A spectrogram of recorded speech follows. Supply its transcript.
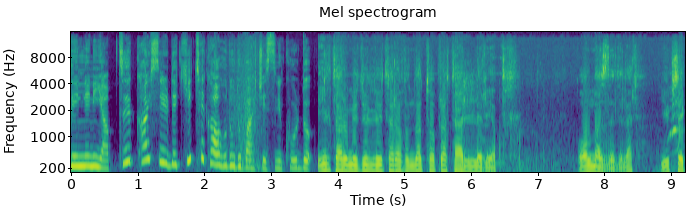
denileni yaptı, Kayseri'deki ahududu bahçesini kurdu. İl Tarım Müdürlüğü tarafından toprak tahlilleri yaptık. Olmaz dediler. Yüksek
